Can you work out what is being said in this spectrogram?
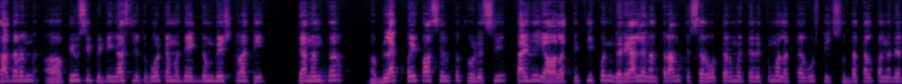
साधारण पीयूसी फिटिंग असली तर गोट्यामध्ये एकदम बेस्ट राहते. त्यानंतर ब्लॅक पाईप असेल तर थोडीशी काळजी घ्यावी लागते. ती पण घरी आल्यानंतर आमचे सर्व कर्मचारी तुम्हाला त्या गोष्टीची सुद्धा कल्पना देतात.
